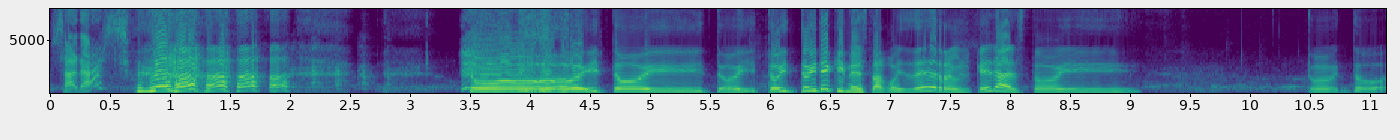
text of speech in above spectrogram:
Saras? Toi, toi, toi, toi, toirekin ez dago ez, eh, euskeraz, toi... Toi, toi, toi,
